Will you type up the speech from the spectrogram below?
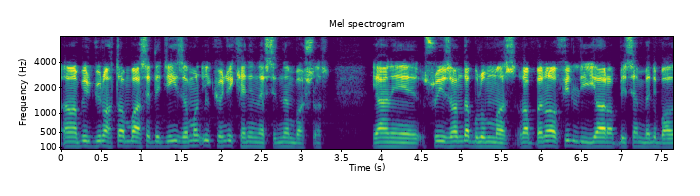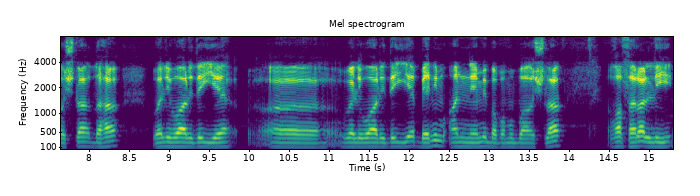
Ama bir günahtan bahsedeceği zaman ilk önce kendi nefsinden başlar. Yani suizanda bulunmaz. Rabbena filli ya Rabbi sen beni bağışla daha ve li valideyye eee, ve li valideyye benim annemi babamı bağışla. Gaferalli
